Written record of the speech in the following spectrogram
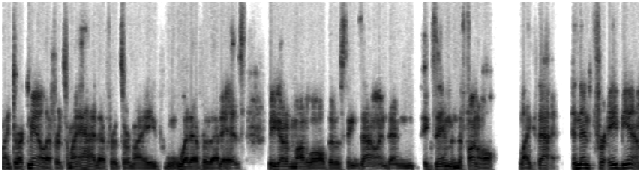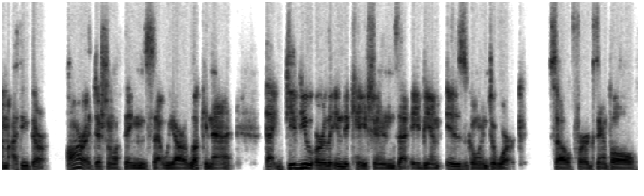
my direct mail efforts or my ad efforts or my whatever that is? But you got to model all those things out and then examine the funnel like that. And then for ABM, I think there are additional things that we are looking at that give you early indications that ABM is going to work. So, for example,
